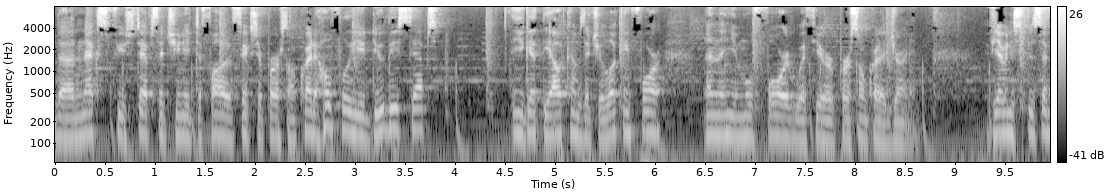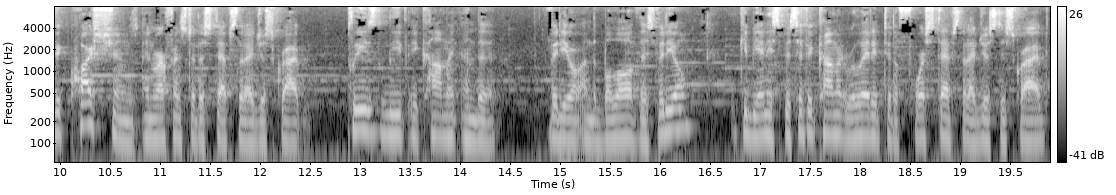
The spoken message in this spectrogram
the next few steps that you need to follow to fix your personal credit. Hopefully you do these steps, you get the outcomes that you're looking for, and then you move forward with your personal credit journey. If you have any specific questions in reference to the steps that I described, please leave a comment in the video on the below of this video. It could be any specific comment related to the four steps that I just described.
